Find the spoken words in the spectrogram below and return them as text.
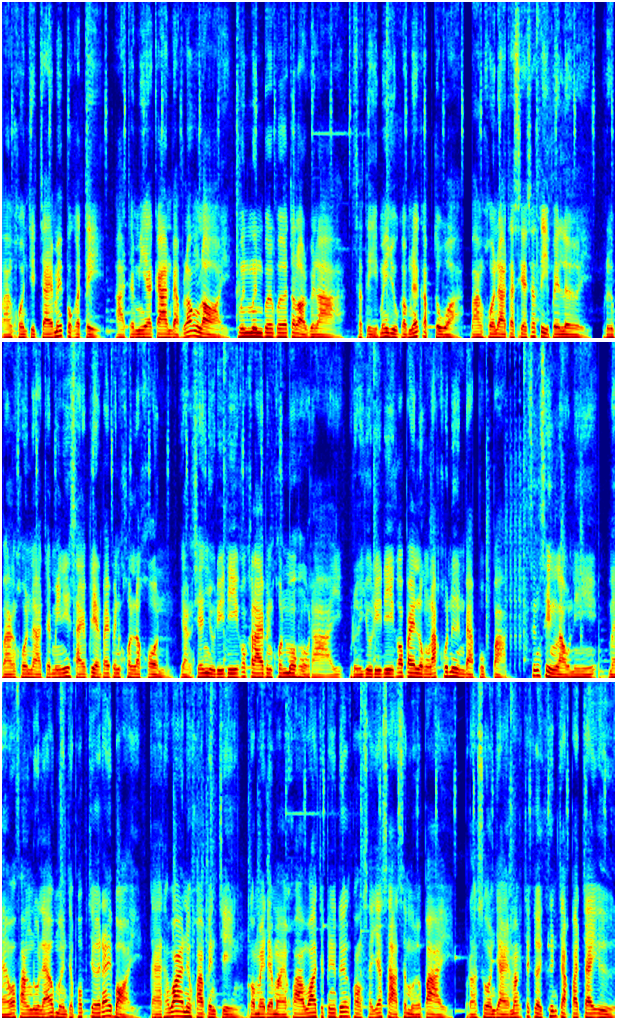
บางคนจิตใจไม่ปกติ อาจจะมีอาการแบบล่องลอย มึนๆเบลอๆตลอดเวลา สติไม่อยู่กับเนื้อกับตัว บางคนอาจจะเสียสติไปเลย หรือบางคนอาจจะมีนิสัยเปลี่ยนไปเป็นคนละคน อย่างเช่นอยู่ดีๆ ก็กลายเป็นคนโมโหร้าย หรืออยู่ดีๆ ก็ไปหลงรักคนอื่นแบบปุบปับ ซึ่งสิ่งเหล่านี้แม้ว่าฟังดูแล้วเหมือนจะพบเจอได้บ่อย แต่ถ้าว่าในความเป็นจริง ก็ไม่ได้หมายความว่าจะเป็นเรื่องของไสยศาสตร์เสมอไป เพราะส่วนใหญ่มักจะเกิดขึ้นจากปัจจัยอื่น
